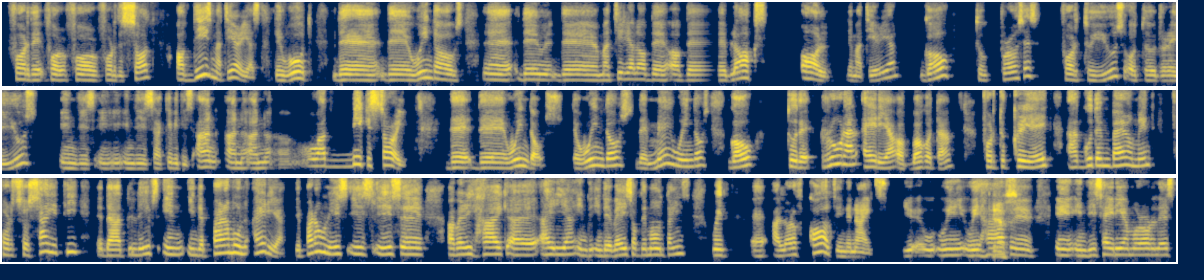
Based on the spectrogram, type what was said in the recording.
for the for for for the salt of these materials the wood the the windows the the, the material of the of the blocks all the material go to process for to use or to reuse in these in, in these activities. And and and uh, what big story the the windows the windows the main windows go to the rural area of Bogota for to create a good environment for society that lives in, in the Páramo area. The Páramo is, is, is a, a very high uh, area in the, in the base of the mountains with uh, a lot of cold in the nights. You, we, we have Yes. uh, in, in this area more or less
